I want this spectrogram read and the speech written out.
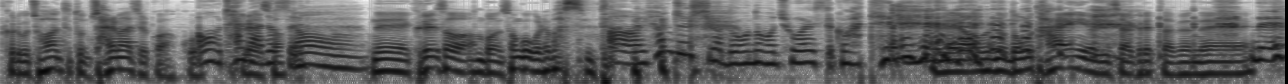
그리고 저한테 좀 잘 맞을 것 같고. 어, 잘 그래서 맞았어요. 어. 네, 그래서 한번 선곡을 해봤습니다. 아, 현준 씨가 너무 너무 좋아했을 것 같아. 네, 어, 너무- 너무 다행이에요, 진짜 그랬다면. 네. 네.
